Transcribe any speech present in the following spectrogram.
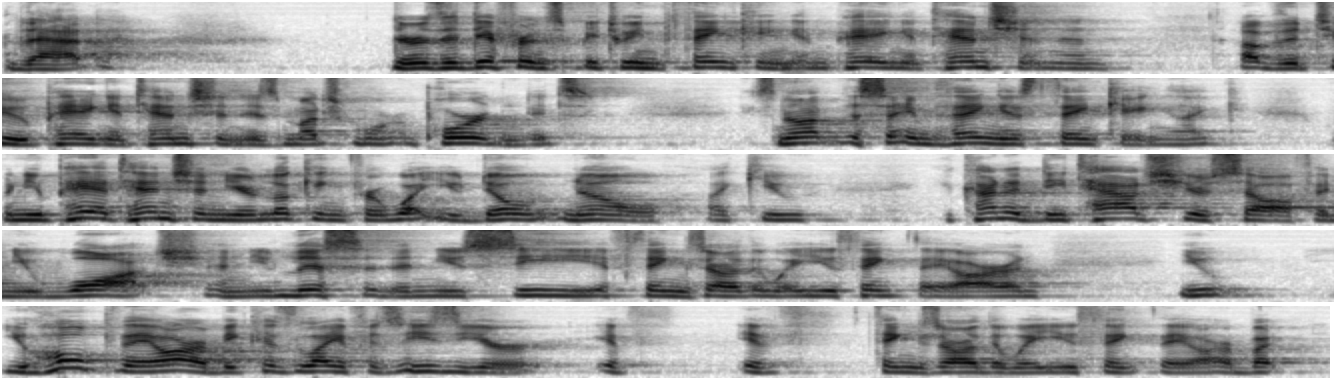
that there is a difference between thinking and paying attention, and of the two, paying attention is much more important. It's it's not the same thing as thinking. Like when you pay attention, you're looking for what you don't know. Like you you kind of detach yourself and you watch and you listen and you see if things are the way you think they are. And you, you hope they are because life is easier if, if things are the way you think they are. But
